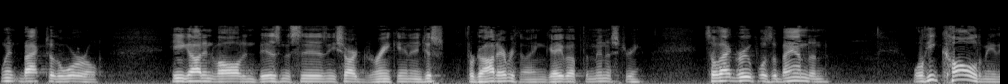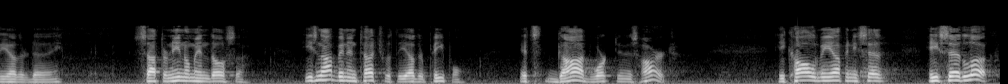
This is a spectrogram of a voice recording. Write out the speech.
Went back to the world. He got involved in businesses and he started drinking and just forgot everything, gave up the ministry. So that group was abandoned. Well, he called me the other day, Saturnino Mendoza. He's not been in touch with the other people. It's God worked in his heart. He called me up and he said, he said, look,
